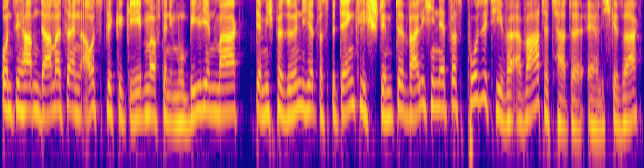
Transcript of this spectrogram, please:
und Sie haben damals einen Ausblick gegeben auf den Immobilienmarkt, der mich persönlich etwas bedenklich stimmte, weil ich ihn etwas positiver erwartet hatte, ehrlich gesagt.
